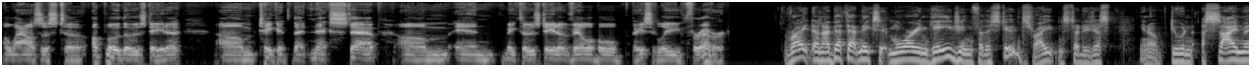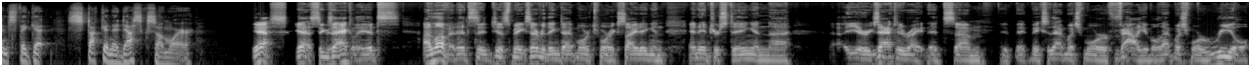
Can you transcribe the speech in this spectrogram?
allows us to upload those data, um, take it that next step, um, and make those data available basically forever. Right, and I bet that makes it more engaging for the students, right? Instead of just you know doing assignments that get stuck in a desk somewhere. Yes, yes, exactly. It's I love it. It's it just makes everything that much more exciting and and interesting. And uh, you're exactly right. It's um it, it, makes it that much more valuable, that much more real.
